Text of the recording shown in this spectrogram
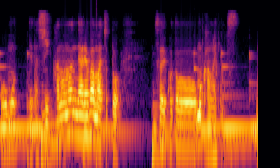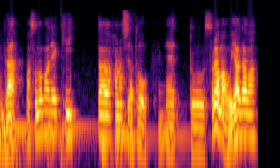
う思ってたし、可能なんであれば、まあ、ちょっとそういうことも考えてます。が、まあ、その場で聞いた話だと、えー、っと、それはまあ親側、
